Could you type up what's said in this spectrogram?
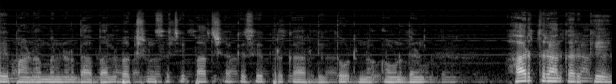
ਇਹ ਪਾਣਾ ਮੰਨਣ ਦਾ ਬਲ ਬਖਸ਼ਣ, ਸੱਚੇ ਪਾਤਸ਼ਾਹ ਕਿਸੇ ਪ੍ਰਕਾਰ ਦੀ ਤੋਟ ਨਾ ਆਉਣ ਦੇਣ। ਹਰ ਤਰ੍ਹਾਂ ਕਰਕੇ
